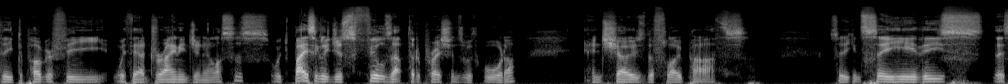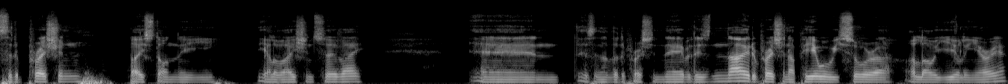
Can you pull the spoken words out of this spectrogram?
the topography with our drainage analysis, which basically just fills up the depressions with water and shows the flow paths. So you can see here, these that's the depression based on the, the elevation survey. And there's another depression there, but there's no depression up here where we saw a, a lower yielding area.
